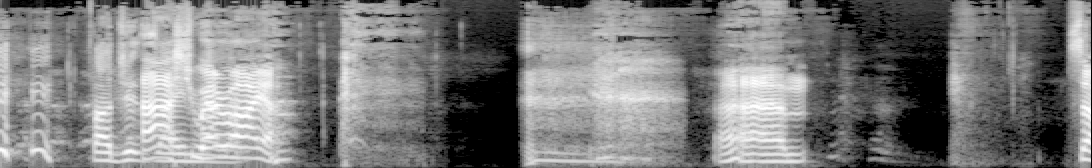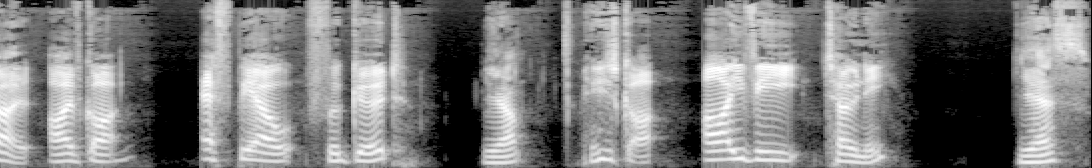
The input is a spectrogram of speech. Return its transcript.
Budget Ash, Zane where Malik. are you? um, so I've got FPL for good. Yeah. He's got Ivy Tony, Yes.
